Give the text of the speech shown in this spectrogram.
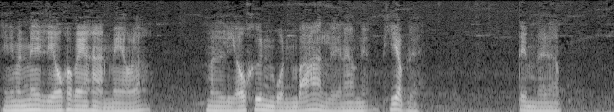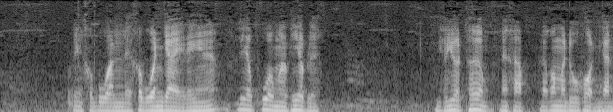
ทีนี้มันไม่เลี้ยวเข้าไปอาหารแมวแล้ว มันเลี้ยวขึ้นบนบ้านเลยนะครับ เนี่ยเพียบเลย เต็มเลยนะครับ เป็นขบวนเลยขบวนใหญ่อะไรเงี้ยเรียกพวกมาเพียบเลยเดี๋ยวหยดเพิ่มนะครับ แล้วก็มาดูผลกัน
